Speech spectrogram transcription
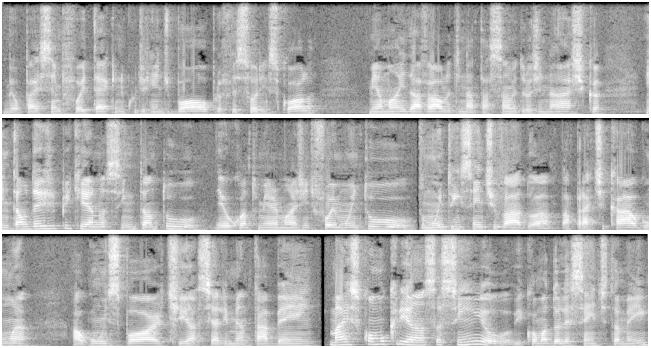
Meu pai sempre foi técnico de handball, professor em escola. Minha mãe dava aula de natação e hidroginástica. Então, desde pequeno, assim, tanto eu quanto minha irmã, a gente foi muito, muito incentivado a, a praticar alguma algum esporte, a se alimentar bem. Mas como criança, sim, eu, e como adolescente também,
